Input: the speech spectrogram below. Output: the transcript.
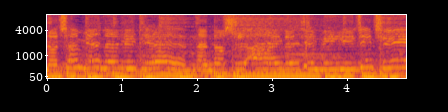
那缠绵的地点难道是爱的天平已经起？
